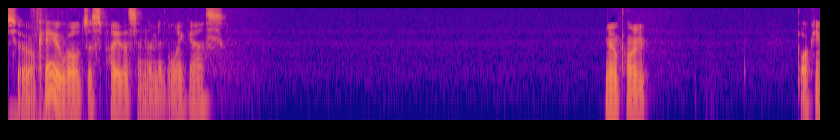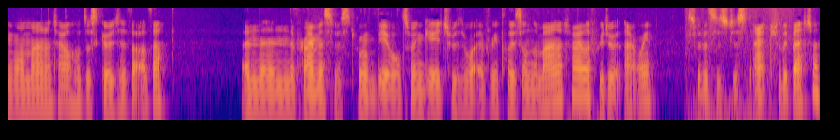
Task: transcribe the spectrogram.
So okay, we'll just play this in the middle, I guess. No point blocking one mana tile, he'll just go to the other. And then the Primus won't be able to engage with whatever he plays on the mana tile if we do it that way. So this is just actually better.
